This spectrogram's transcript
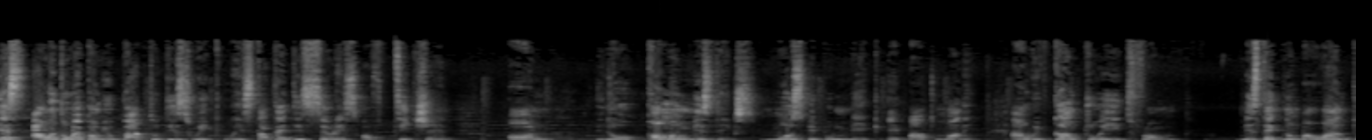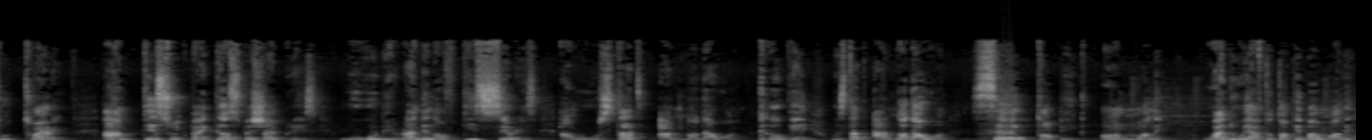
Yes, I want to welcome you back to this week. We started this series of teaching on you know common mistakes most people make about money. And we've gone through it from mistake number one to 20. And this week, by God's special grace, we will be rounding off this series and we will start another one. okay, we'll start another one, same topic on money. Why do we have to talk about money?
